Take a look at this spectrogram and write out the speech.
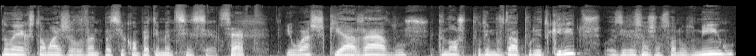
Não é a questão mais relevante para ser completamente sincero. Certo. Eu acho que há dados que nós podemos dar por adquiridos, as eleições são só no domingo.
